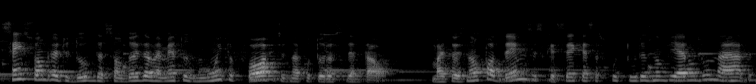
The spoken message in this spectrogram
Sem sombra de dúvida, são dois elementos muito fortes na cultura ocidental. Mas nós não podemos esquecer que essas culturas não vieram do nada.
